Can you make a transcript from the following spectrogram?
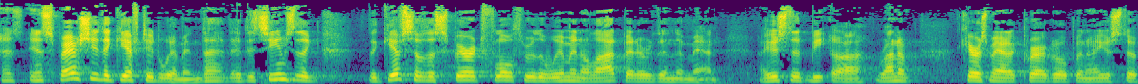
especially the gifted women, it seems the, the gifts of the Spirit flow through the women a lot better than the men. I used to be, uh, run a charismatic prayer group, and I used to,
